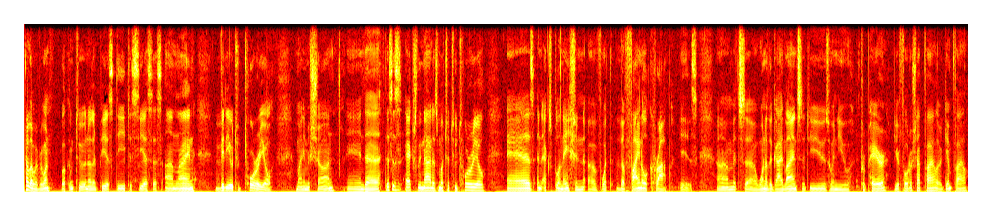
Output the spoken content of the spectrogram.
Hello everyone, welcome to another PSD to CSS Online video tutorial. My name is Sean and uh, this is actually not as much a tutorial as an explanation of what the final crop is. Um, it's uh, one of the guidelines that you use when you prepare your Photoshop file or GIMP file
